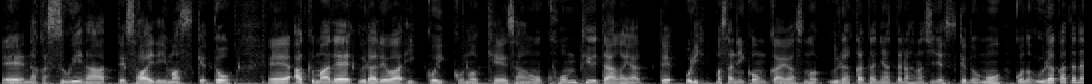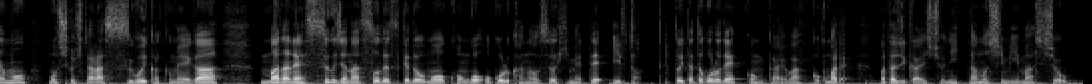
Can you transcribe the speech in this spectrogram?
えー、なんかすごいなって騒いでいますけど、えー、あくまで裏では一個一個の計算をコンピューターがやっており、まさに今回はその裏方にあたる話ですけども、この裏方でも、もしかしたらすごい革命が、まだね、すぐじゃなさそうですけども、今後起こる可能性を秘めていると。といったところで、今回はここまで。また次回一緒に楽しみましょう。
